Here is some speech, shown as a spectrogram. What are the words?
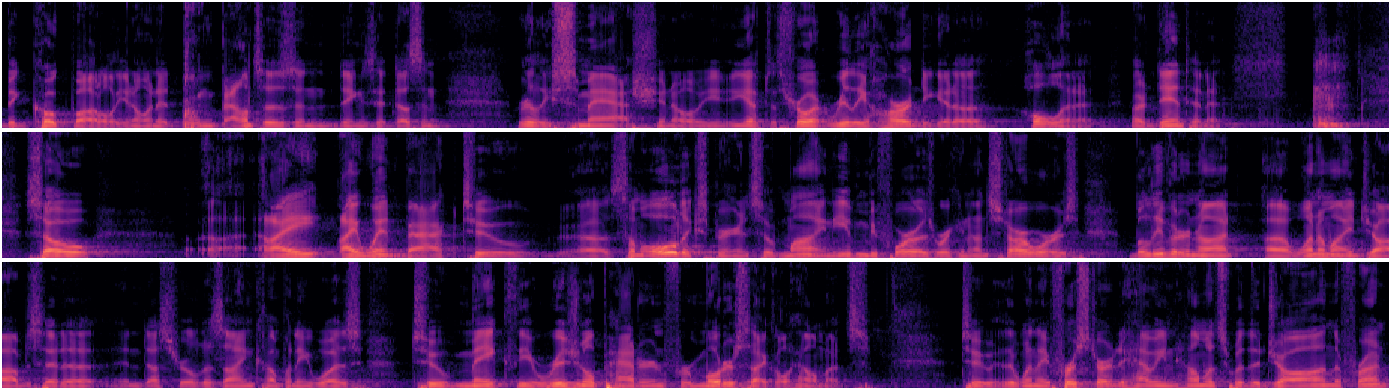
big Coke bottle, you know, and it boom, bounces and things. It doesn't really smash, you know. You, you have to throw it really hard to get a hole in it or dent in it. so uh, I, I went back to uh, some old experience of mine, even before I was working on Star Wars. Believe it or not, uh, one of my jobs at an industrial design company was to make the original pattern for motorcycle helmets. To, when they first started having helmets with a jaw on the front,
